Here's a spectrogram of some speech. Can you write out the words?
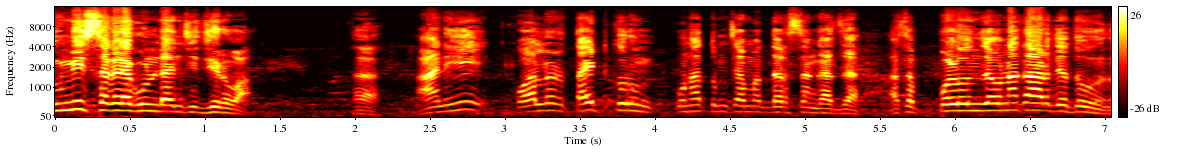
तुम्हीच सगळ्या गुंडांची जिरवा. हा. आणि कॉलर टाईट करून पुन्हा तुमच्या मतदारसंघात जा. असं पळून जाऊ नका अर्ध्यातून.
